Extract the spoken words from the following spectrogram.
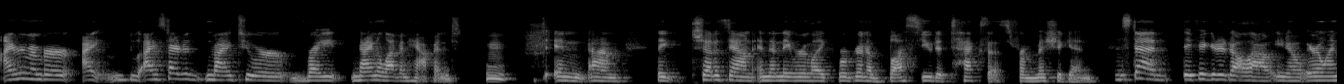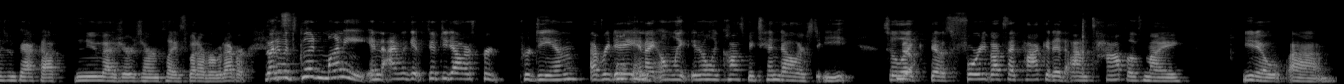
I remember I I started my tour right 9/11 happened. Mm. And um they shut us down and then they were like we're going to bus you to Texas from Michigan. Instead, they figured it all out, you know, airlines went back up, new measures are in place, whatever, whatever. But it was good money and I would get $50 per per diem every day, and I only it only cost me $10 to eat. So Yeah. like that was 40 bucks I pocketed on top of my you know um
